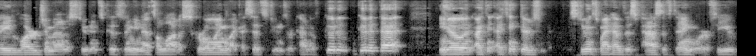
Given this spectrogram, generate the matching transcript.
a large amount of students because i mean that's a lot of scrolling. Like i said students are kind of good at good at that. You know and i think i think there's students might have this passive thing where if you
